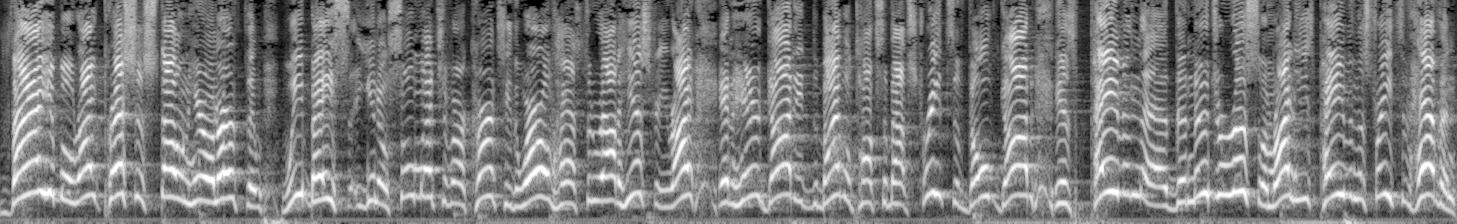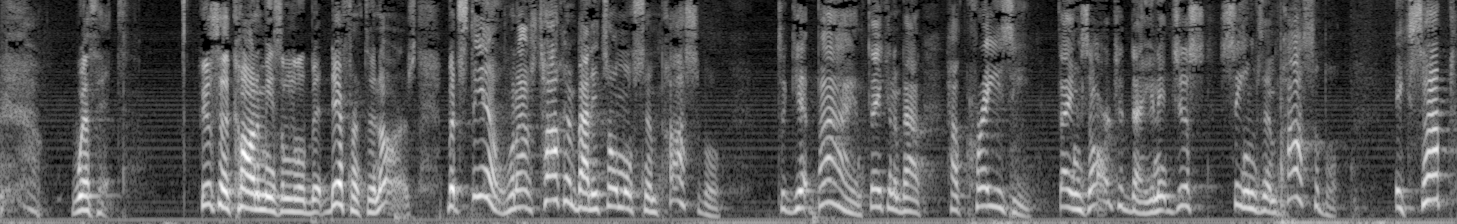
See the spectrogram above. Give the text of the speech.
valuable, right, precious stone here on earth that we base, you know, so much of our currency the world has throughout history, right? And here God, the Bible talks about streets of gold. God is paving the, the New Jerusalem, right? He's paving the streets of heaven with it. His economy is a little bit different than ours. But still, when I was talking about it, it's almost impossible to get by and thinking about how crazy things are today, and it just seems impossible except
